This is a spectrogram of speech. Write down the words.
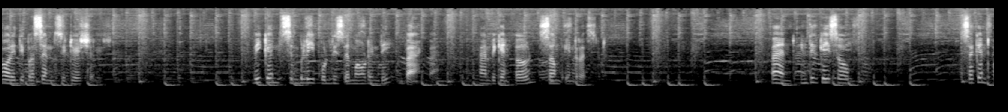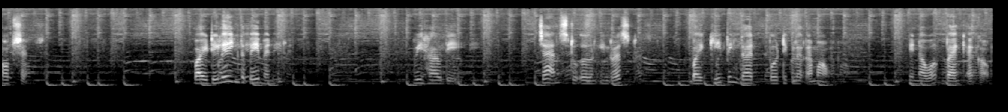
or in the present situation, we can simply put this amount in the bank and we can earn some interest. And in the case of second option, by delaying the payment, we have the chance to earn interest by keeping that particular amount in our bank account.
